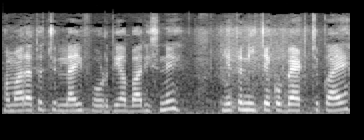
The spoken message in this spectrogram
हमारा तो चूल्हा ही फोड़ दिया बारिश ने। ये तो नीचे को बैठ चुका है।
